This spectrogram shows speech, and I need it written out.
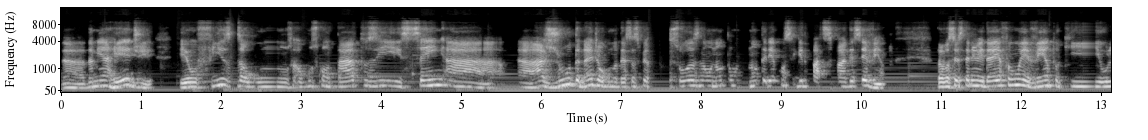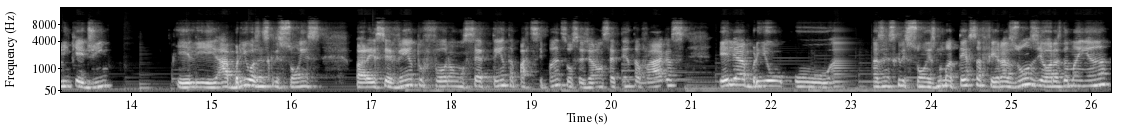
da, da minha rede eu fiz alguns, alguns contatos e sem a, a ajuda né, de alguma dessas pessoas não, não, não teria conseguido participar desse evento. Para vocês terem uma ideia, foi um evento que o LinkedIn ele abriu as inscrições para esse evento foram 70 participantes, ou seja, eram 70 vagas. Ele abriu o, as inscrições numa terça-feira às 11 horas da manhã,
